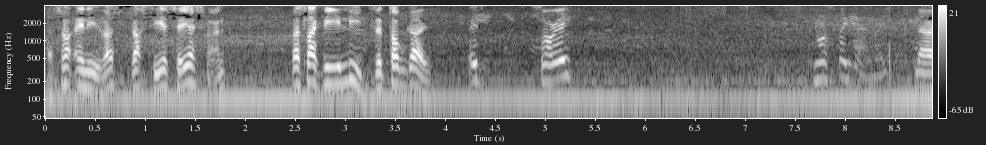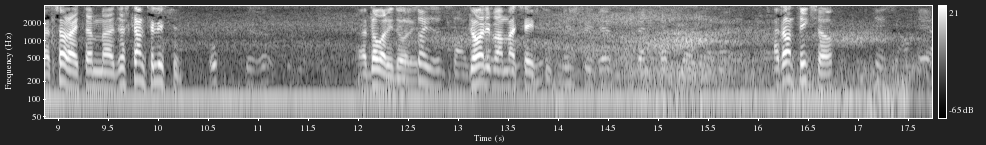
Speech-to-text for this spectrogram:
That's not any. That's that's the SAS, man. That's like the elite, the top guys. Is sorry. You want to stay there, mate? No, it's all right. I'm uh, just come to listen. Uh, don't worry, don't worry. Don't worry about my safety. Ministry Defence Patrol. I don't think so. It is here.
